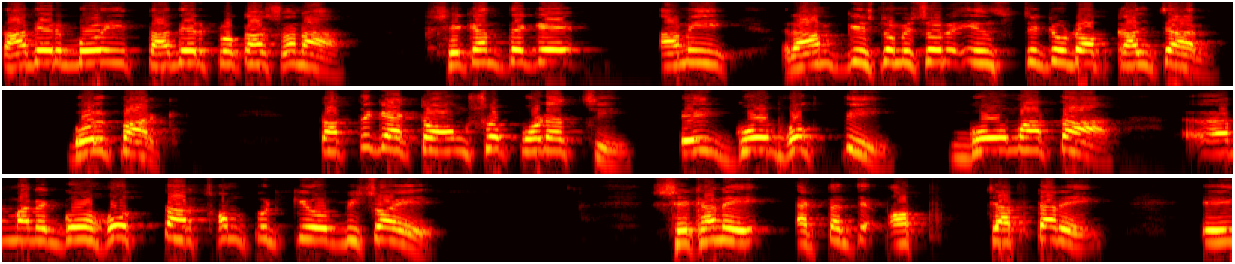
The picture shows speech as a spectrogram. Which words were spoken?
তাদের বই তাদের প্রকাশনা সেখান থেকে আমি Ramakrishna mission institute of culture Golpark তার থেকে একটা অংশ পড়াচ্ছি এই গোভক্তি গোমাতা আহ, মানে গোহত্যার সম্পর্কীয় বিষয়ে। সেখানে একটা চ্যাপ্টারে এই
